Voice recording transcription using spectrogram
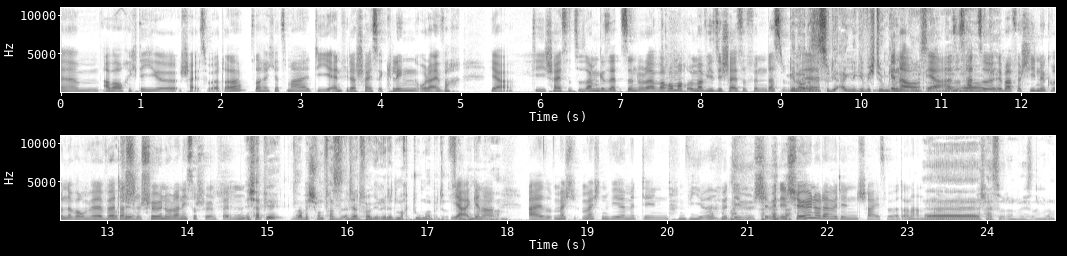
Ähm, aber auch richtige Scheißwörter, sag ich jetzt mal, die entweder scheiße klingen oder einfach, ja, die scheiße zusammengesetzt sind oder warum auch immer wir sie scheiße finden. Das, Genau, das äh, ist so die eigene Gewichtung, Genau, würde ich sagen. ja. ne? Also es hat so okay. immer verschiedene Gründe, warum wir Wörter Okay. sch schön oder nicht so schön finden. Ich habe hier, glaube ich, schon fast das Internet voll geredet. Mach du mal bitte. Fang ja, genau. Also möcht möchten wir mit den wir mit dem mit den schönen oder mit den Scheißwörtern anfangen? Äh, scheiße, dann würde ich sagen, oder?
